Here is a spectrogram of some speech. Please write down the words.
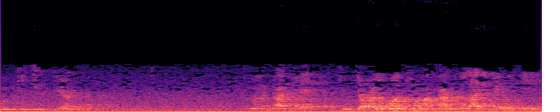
ان کی چھٹیاں انہوں نے کہا کہ چونکہ علماء کی وہاں کارگزاری بھی ہوتی ہے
